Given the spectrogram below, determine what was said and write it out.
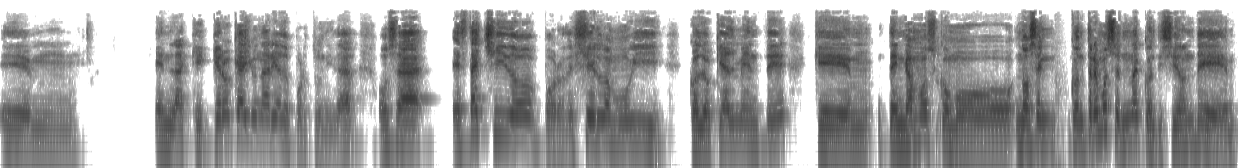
em, en la que creo que hay un área de oportunidad, o sea, está chido, por decirlo muy coloquialmente, que em, tengamos como, nos encontremos en una condición de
